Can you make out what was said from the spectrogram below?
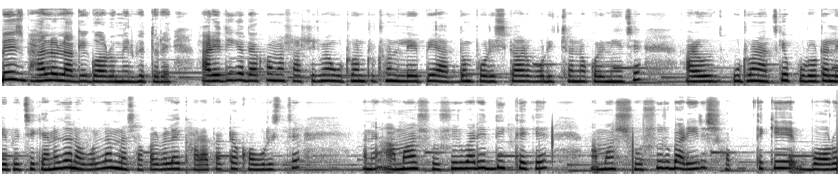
বেশ ভালো লাগে গরমের ভেতরে। আর এদিকে দেখো আমার শাশুড়িমা উঠোন টুঠোন লেপে একদম পরিষ্কার পরিচ্ছন্ন করে নিয়েছে। আর উঠোন আজকে পুরোটা লেপেছে কেন জানো? বললাম না, সকালবেলায় খারাপ একটা খবর এসছে। মানে আমার শ্বশুর বাড়ির দিক থেকে, আমার শ্বশুর বাড়ির সব থেকে বড়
